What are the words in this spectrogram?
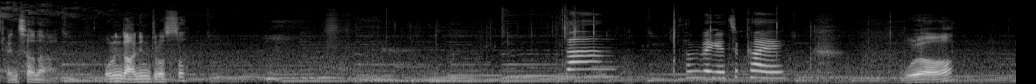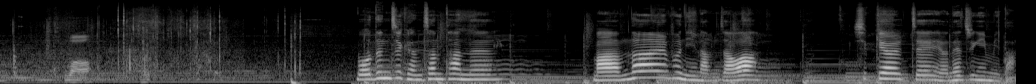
괜찮아. 오는데 안 힘들었어? 짠! 300일 축하해. 뭐야? 고마워. 뭐든지 괜찮다는 마음 넓은 이 남자와 10개월째 연애 중입니다.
